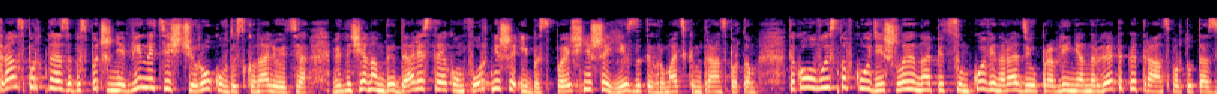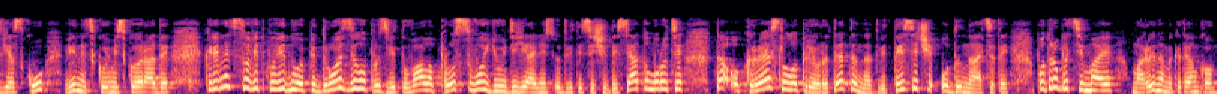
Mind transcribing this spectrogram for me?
Транспортне забезпечення Вінниці щороку вдосконалюється. Вінничанам дедалі стає комфортніше і безпечніше їздити громадським транспортом. Такого висновку дійшли на підсумковій нараді управління енергетики, транспорту та зв'язку Вінницької міської ради. Керівництво відповідного підрозділу прозвітувало про свою діяльність у 2010 році та окреслило пріоритети на 2011. Подробиці має Марина Микитенко.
